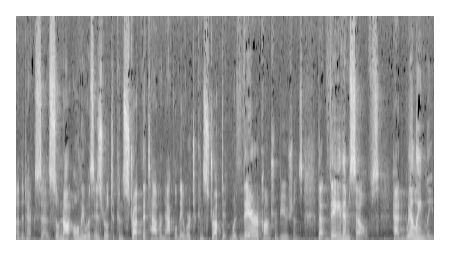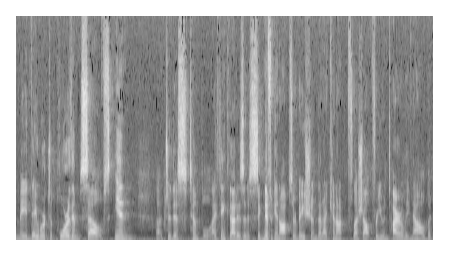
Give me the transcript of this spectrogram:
uh, the text says. So not only was Israel to construct the tabernacle, they were to construct it with their contributions that they themselves had willingly made. They were to pour themselves in uh, to this temple. I think that is a significant observation that I cannot flesh out for you entirely now, but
